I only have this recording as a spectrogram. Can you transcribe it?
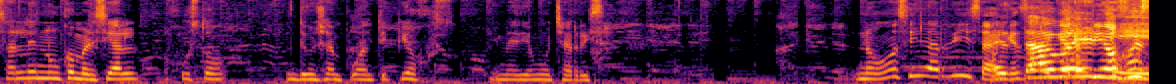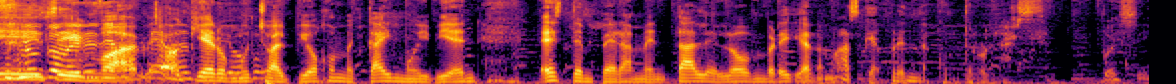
Sale en un comercial justo de un shampoo antipiojos y me dio mucha risa. No, sí da risa. Está buenísimo. quiero mucho al piojo, me cae muy bien. Es temperamental el hombre, y nada más que aprenda a controlarse. Pues sí.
